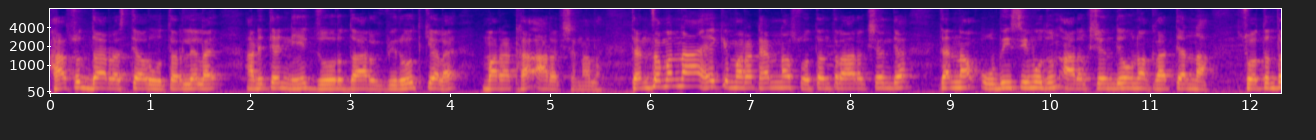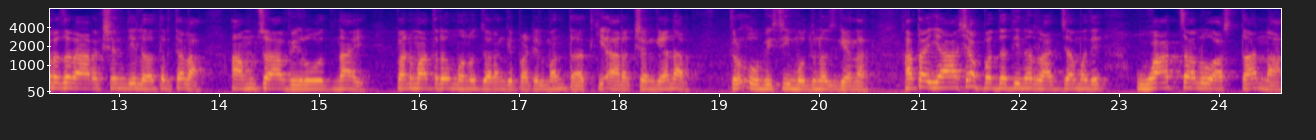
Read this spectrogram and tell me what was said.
हा सुद्धा रस्त्यावर उतरलेला आहे आणि त्यांनी जोरदार विरोध केला आहे मराठा आरक्षणाला. त्यांचं म्हणणं आहे की मराठ्यांना स्वतंत्र आरक्षण द्या त्यांना ओबीसीमधून आरक्षण देऊ नका त्यांना स्वतंत्र जर आरक्षण दिलं तर त्याला आमचा विरोध नाही. पण मात्र मनोज जरांगे पाटील म्हणतात की आरक्षण घेणार तर ओबीसीमधूनच घेणार. आता या अशा पद्धतीनं राज्यामध्ये वाद चालू असताना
